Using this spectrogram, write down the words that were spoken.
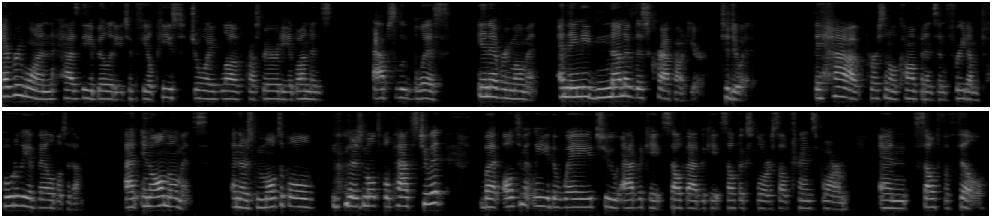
everyone has the ability to feel peace joy love prosperity abundance absolute bliss in every moment and they need none of this crap out here to do it. They have personal confidence and freedom totally available to them at in all moments. And there's multiple there's multiple paths to it but ultimately the way to advocate self advocate self explore self transform and self fulfill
